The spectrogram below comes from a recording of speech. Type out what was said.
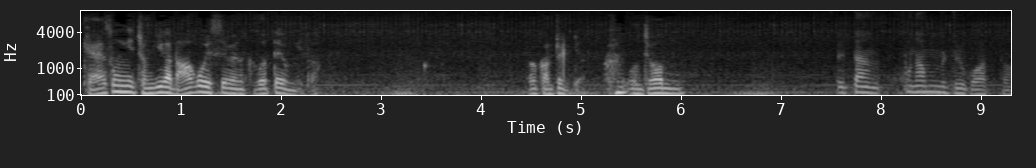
계속 니 전기가 나오고 있으면 그것 때문이다. 어, 깜짝이야. 언제 왔니? 일단 혼합물 들고 왔다.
